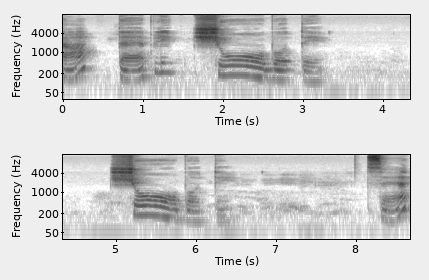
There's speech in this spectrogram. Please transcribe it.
та теплі чоботи. Чоботи. Це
